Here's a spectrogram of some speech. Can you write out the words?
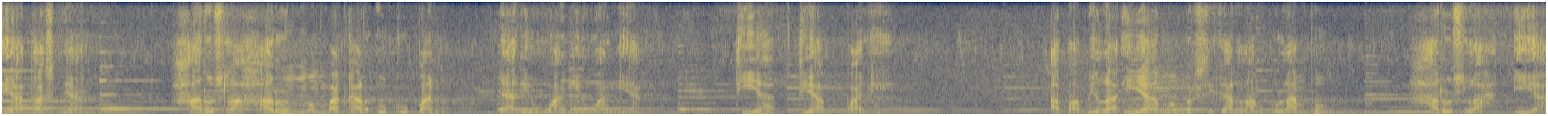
Di atasnya haruslah Harun membakar ukupan dari wangi-wangian tiap-tiap pagi. Apabila ia membersihkan lampu-lampu, haruslah ia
